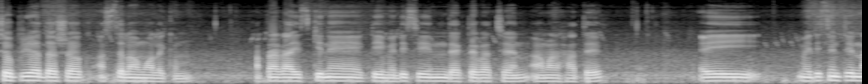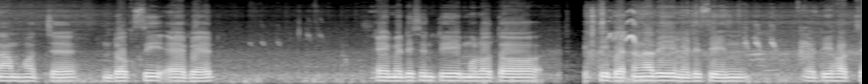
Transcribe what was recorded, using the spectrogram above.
সুপ্রিয় দর্শক, আসসালামু আলাইকুম। আপনারা স্ক্রিনে একটি মেডিসিন দেখতে পাচ্ছেন আমার হাতে। এই মেডিসিনটির নাম হচ্ছে ডক্সি এবেড এই মেডিসিনটি মূলত একটি ভেটেনারি মেডিসিন এটি হচ্ছে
